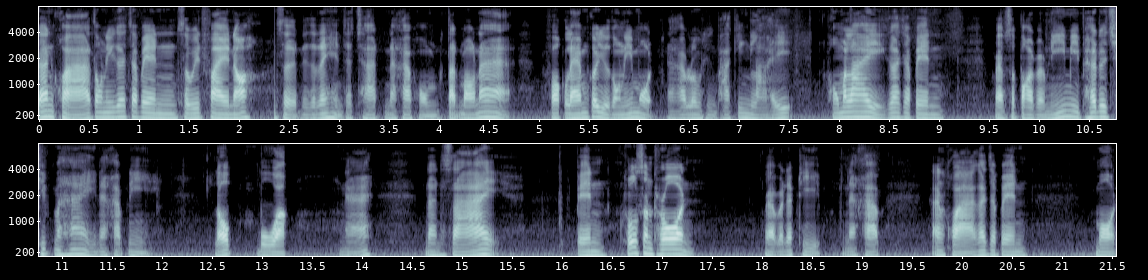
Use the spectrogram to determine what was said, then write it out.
ด้านขวาตรงนี้ก็จะเป็นสวิตช์ไฟเนาะเสิร์ตจะได้เห็นชัดๆนะครับผมตัดมองหน้าฟอกแลมก็อยู่ตรงนี้หมดนะครับรวมถึง Parking Light พวงมาลัยก็จะเป็นแบบสปอร์ตแบบนี้มี Pedal Shift มาให้นะครับนี่ ลบบวกนะด้านซ้ายเป็น Cruise Control แบบ Adaptive นะครับ ด้านขวาก็จะเป็นโหมด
